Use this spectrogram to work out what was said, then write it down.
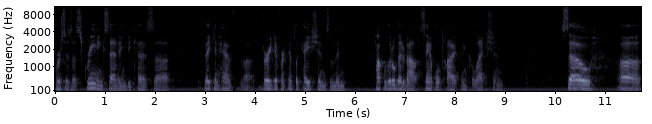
versus a screening setting because uh, they can have uh, very different implications and then talk a little bit about sample type and collection. So uh,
